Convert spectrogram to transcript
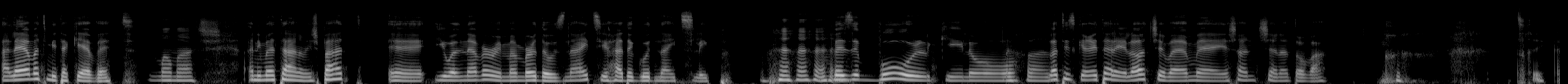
עליהם את מתעכבת. ממש. אני מתה על המשפט, uh, you will never remember those nights you had a good night sleep. וזה בול, כאילו, נכון, לא תזכרי את הלילות שבהם uh, ישנת שינה טובה. מצחיק.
